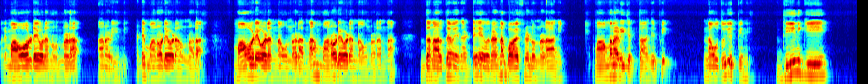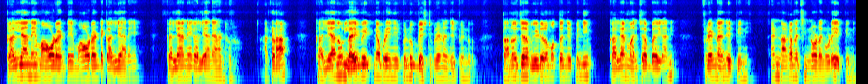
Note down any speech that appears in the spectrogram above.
మరి మావాడు ఎవడన్నా ఉన్నాడా అని అడిగింది. అంటే మనోడు ఎవడన్నా ఉన్నాడా? మావాడు ఎవడన్నా ఉన్నాడన్నా? మనోడు ఎవడన్నా ఉన్నాడన్నా? దాని అర్థం ఏంటంటే ఎవరన్నా బాయ్ ఫ్రెండ్ ఉన్నాడా అని. మా అమ్మని అడిగి చెప్తా అని చెప్పి నవ్వుతూ చెప్పింది. దీనికి కళ్యాణే మావడంటే మావడంటే కళ్యాణే కళ్యాణే కళ్యాణే అంటారు అక్కడ కళ్యాణ్ లైవ్ పెట్టినప్పుడు ఏం చెప్పిండు? బెస్ట్ ఫ్రెండ్ అని చెప్పిండు. తనుజ వీడియోలో మొత్తం చెప్పింది కళ్యాణ్ మంచి అబ్బాయి కానీ ఫ్రెండ్ అని చెప్పింది. అండ్ నాకన్నా చిన్నోడని కూడా చెప్పింది.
